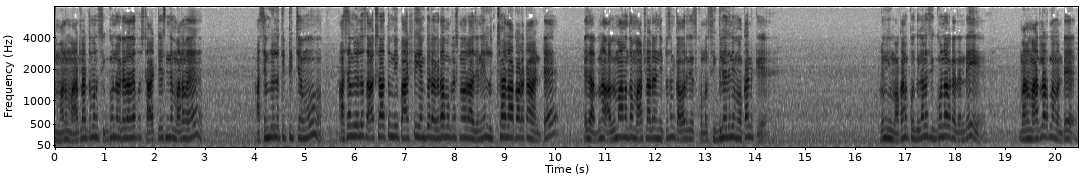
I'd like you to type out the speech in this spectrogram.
మనం మాట్లాడితే మనం సిగ్గున్నారు కదా అదే స్టార్ట్ చేసిందే మనమే. అసెంబ్లీలో తిట్టించాము అసెంబ్లీలో సాక్షాత్తు మీ పార్టీ ఎంపీ రఘురామకృష్ణరాజుని లుచ్చా నా కొడక అంటే ఇది అభిమా అభిమానంతో మాట్లాడని చెప్పేసి కవర్ చేసుకున్నావు. సిగ్గులేదు నీ ముఖానికి? ఇప్పుడు మీ ముఖానికి కొద్దిగానే సిగ్గు ఉండాలి కదండి. మనం మాట్లాడుతున్నామంటే.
